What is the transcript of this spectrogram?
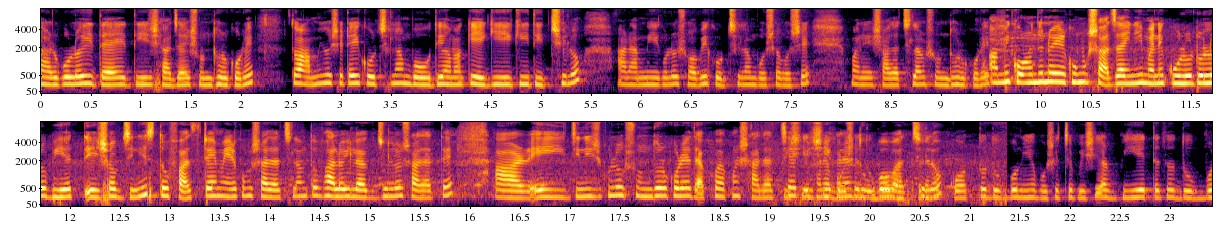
ভারগুলোই দেয়, দিয়ে সাজায় সুন্দর করে। তো আমিও সেটাই করছিলাম, বৌদি আমাকে এগিয়ে এগিয়ে দিচ্ছিল, আর আমি এগুলো সবই করছিলাম বসে বসে মানে সাজাচ্ছিলাম সুন্দর করে। আমি কোনোদিনও এরকম সাজাইনি মানে কুলো টুলো বিয়ে এইসব জিনিস। তো ফার্স্ট টাইম এরকম সাজাচ্ছিলাম তো ভালোই লাগছিল সাজাতে। আর এই জিনিসগুলো সুন্দর করে দেখো এখন সাজাচ্ছে বসে দুব্বো বাচ্ছিল বাজছিল। কত দুব্বো নিয়ে বসেছে পিসি আর বিয়েতে তো দুব্বো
